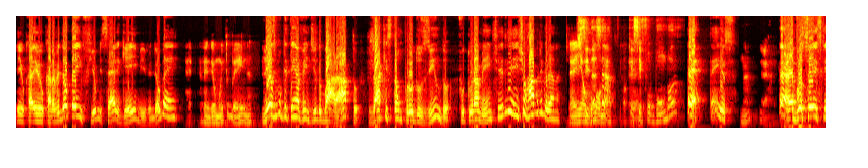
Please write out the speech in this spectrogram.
E o, ca- e o cara vendeu bem. Filme, série, game, vendeu bem. Vendeu muito bem, né? Mesmo que tenha vendido barato, já que estão produzindo, futuramente ele enche o rabo de grana. É, em se algum der momento. certo. Porque É. se for bomba, É, tem isso. né? É, vocês que,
